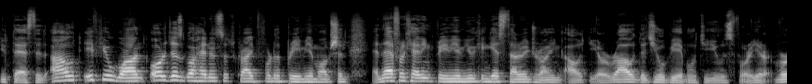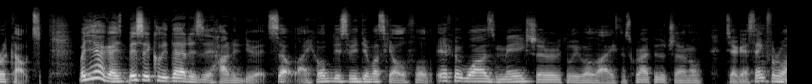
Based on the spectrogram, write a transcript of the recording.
to test it out if you want or just go ahead and subscribe for the premium option and after having premium you can get started drawing out your route that you'll be able to use for your workouts. But yeah guys basically that is how to do it. So I hope this video was helpful. If it was make sure to leave a like subscribe to the channel. So yeah guys thanks for watching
